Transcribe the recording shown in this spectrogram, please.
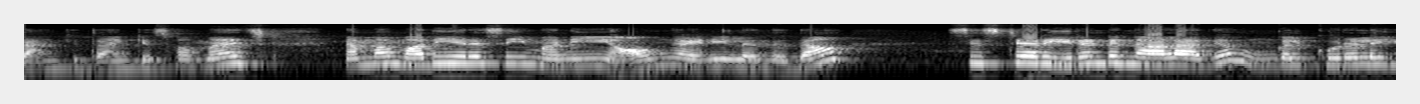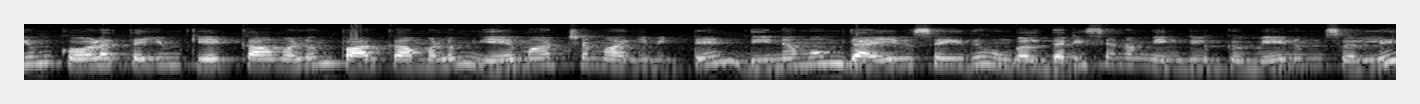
thank you thank you so much நம்ம மதியரசி மணி அவங்க ஐடியிலேருந்து தான் சிஸ்டர் இரண்டு நாளாக உங்கள் குரலையும் கோலத்தையும் கேட்காமலும் பார்க்காமலும் ஏமாற்றமாகிவிட்டேன் தினமும் தயவு செய்து உங்கள் தரிசனம் எங்களுக்கு வேணும்னு சொல்லி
